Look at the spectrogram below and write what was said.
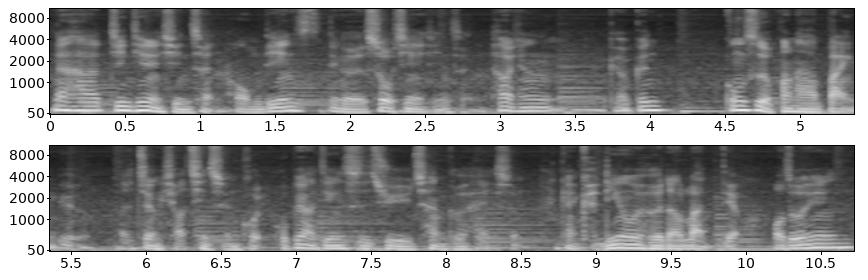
那他今天的行程，我们今天那个寿星的行程，他好像要跟公司有帮他办一个呃这种小庆生会，我不知道今天是去唱歌还是什么，但肯定会喝到烂掉。我昨天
